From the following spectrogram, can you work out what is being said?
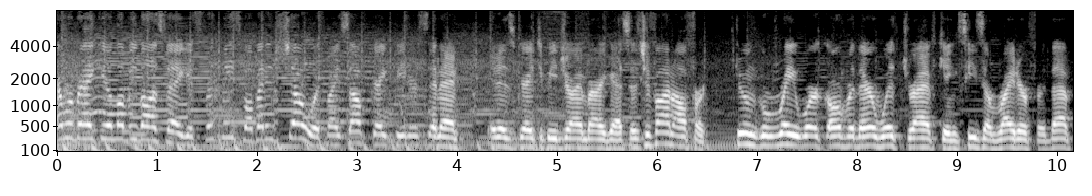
And we're back here in lovely Las Vegas for the Baseball Betting Show with myself, Greg Peterson, and it is great to be joined by our guest, it's Javon Alford, doing great work over there with DraftKings. He's a writer for them.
